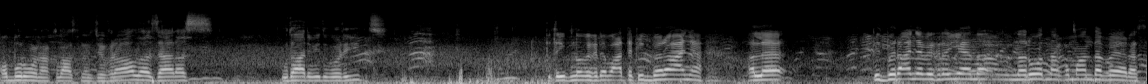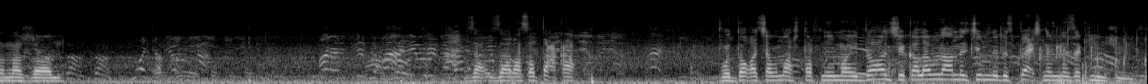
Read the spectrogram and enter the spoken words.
оборона класно зіграла. Зараз удар від воріт. Потрібно вигравати підбирання, але підбирання виграє народна команда Вереса, на жаль. Зараз атака. Подача в наш штрафний майданчик, але вона нічим небезпечним не закінчується.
